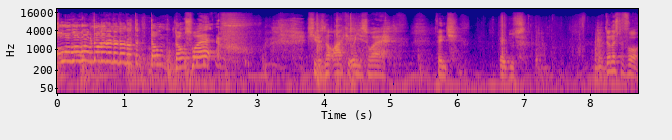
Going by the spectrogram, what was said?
whoa, whoa, whoa! No, no, no, no, no, no! Don't, don't swear. She does not like it when you swear. Finch. You've done this before.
